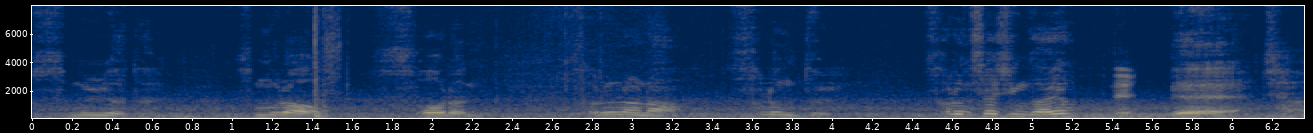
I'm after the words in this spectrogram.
스물여덟, 스물아홉, 서른, 서른하나, 서른둘, 서른셋인가요? 네. 네. 자,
